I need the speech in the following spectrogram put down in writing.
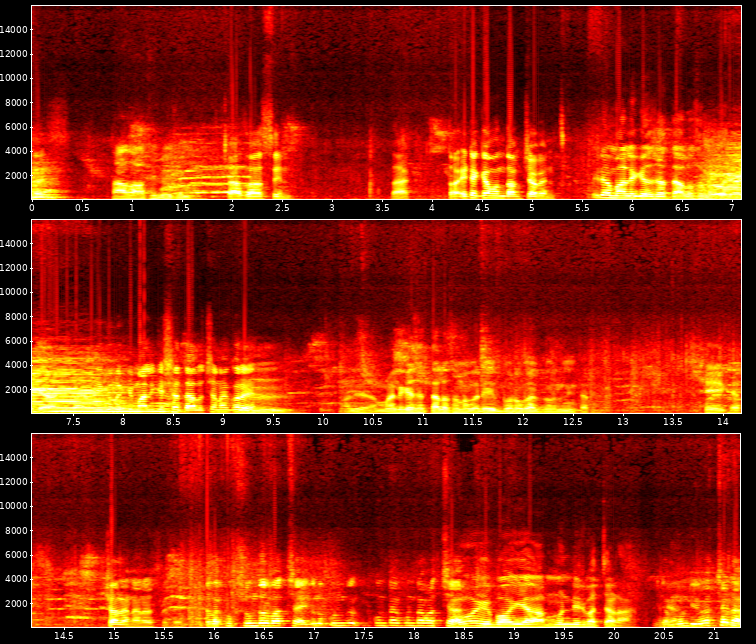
size। তাজা আছে বেশি না। তাজা আছেন দেখ তো এটা কেমন দাম চাবেন? এটা মালিকের সাথে আলোচনা করে এগুলো কি মালিকের সাথে আলোচনা করে? মালিক- মালিকের সাথে আলোচনা করে বড় গাছ নিতে। ঠিক আছে। চলেন আর খুব সুন্দর বাচ্চা। এগুলো কোন কোনটা কোনটা বাচ্চা? ওই বইয়া মন্দির বাচ্চাটা। এটা মুন্ডির বাচ্চাটা?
